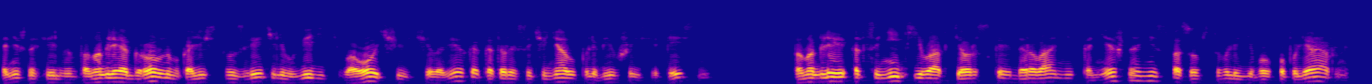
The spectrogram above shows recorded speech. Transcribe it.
Конечно, фильмы помогли огромному количеству зрителей увидеть воочию человека, который сочинял полюбившиеся песни, помогли оценить его актерское дарование, конечно, они способствовали его популярности.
